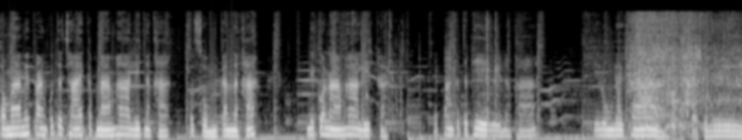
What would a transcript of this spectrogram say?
ต่อมาแม่ปางก็จะใช้กับน้ำห้าลิตรนะคะ ผสมกันนะคะ นี่ก็น้ำห้าลิตรค่ะแม่ปางก็จะเทเลยนะคะ เทลงเลยค่ะใส่ไปเลย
